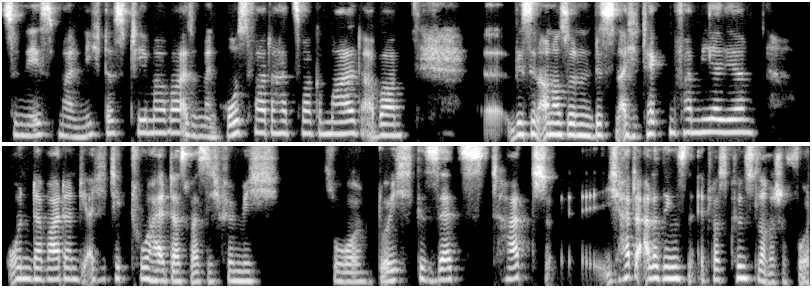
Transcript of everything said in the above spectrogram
zunächst mal nicht das Thema war. Also mein Großvater hat zwar gemalt, aber äh, wir sind auch noch so ein bisschen Architektenfamilie. Und da war dann die Architektur halt das, was sich für mich so durchgesetzt hat. Ich hatte allerdings eine etwas künstlerische Vor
